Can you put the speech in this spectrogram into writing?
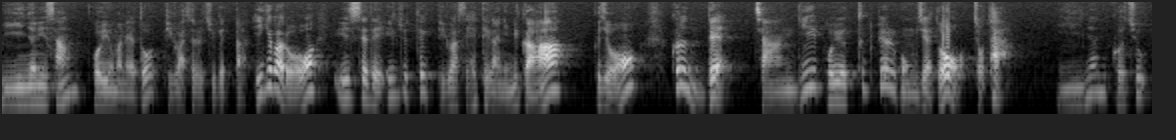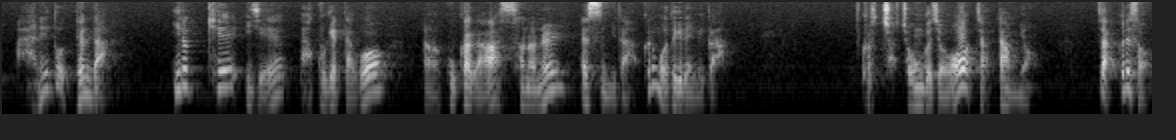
2년 이상 보유만 해도 비과세를 주겠다. 이게 바로 1세대 1주택 비과세 혜택 아닙니까? 그죠? 그런데 장기 보유 특별 공제도 좋다. 2년 거주 안 해도 된다. 이렇게 이제 바꾸겠다고 어, 국가가 선언을 했습니다. 그럼 어떻게 됩니까? 그렇죠. 좋은 거죠. 자, 다음요. 자, 그래서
